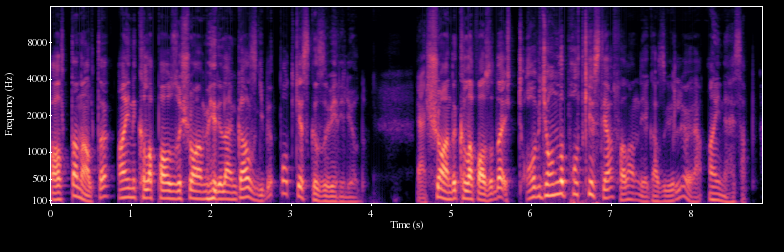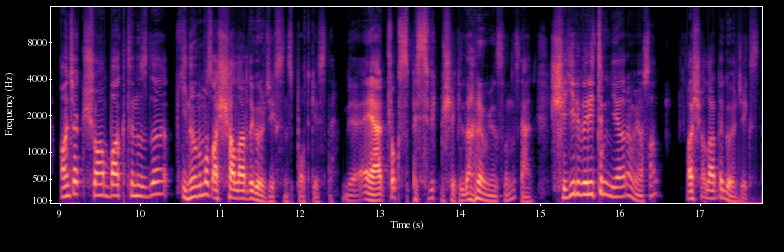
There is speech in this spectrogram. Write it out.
alttan alta aynı Clubhouse'da şu an verilen gaz gibi podcast gazı veriliyordu. Yani şu anda Clubhouse'da da işte, abi canlı podcast ya falan diye gaz veriliyor ya aynı hesap. Ancak şu an baktığınızda inanılmaz aşağılarda göreceksiniz podcast'te. Eğer çok spesifik bir şekilde aramıyorsanız yani şehir ve ritim diye aramıyorsan aşağılarda göreceksin.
